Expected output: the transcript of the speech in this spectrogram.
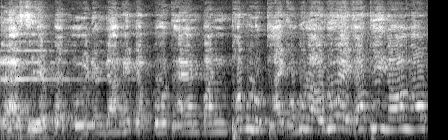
และเสียงปรบมือดัง ๆ ให้กับตัวแทนบรรพบุรุษไทยของพวกเราด้วยครับพี่น้องครับ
